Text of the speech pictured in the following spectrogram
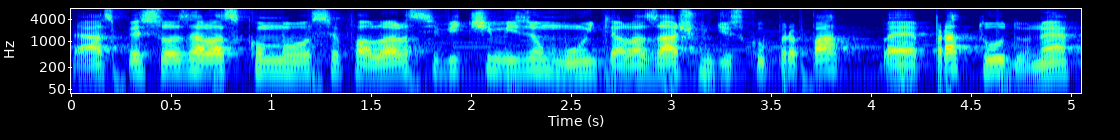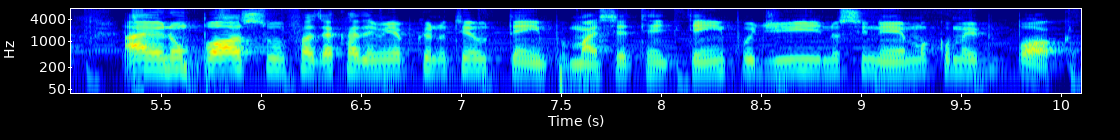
as pessoas, elas, como você falou, elas se vitimizam muito, elas acham desculpa para é, tudo, né? Ah, eu não posso fazer academia porque eu não tenho tempo, mas você tem tempo de ir no cinema comer pipoca.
